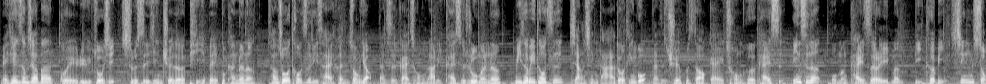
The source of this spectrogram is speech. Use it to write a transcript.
每天上下班规律作息，是不是已经觉得疲惫不堪了呢？常说投资理财很重要，但是该从哪里开始入门呢？比特币投资，相信大家都有听过，但是却不知道该从何开始。因此呢，我们开设了一门比特币新手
